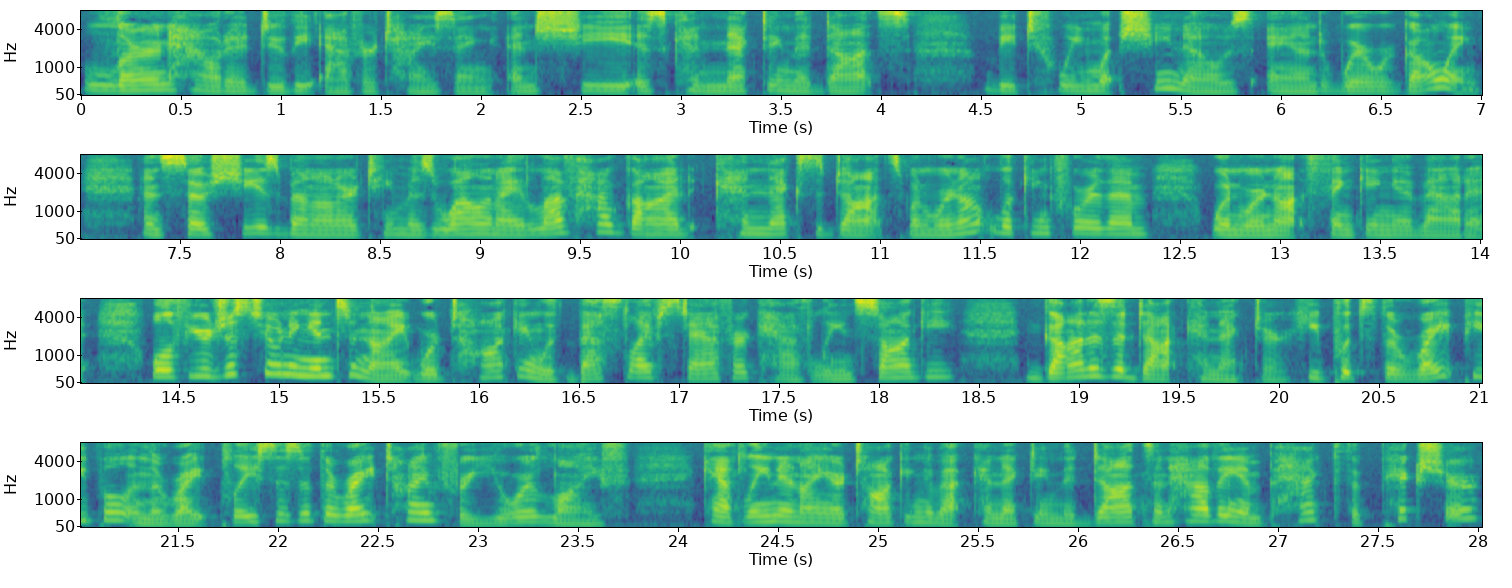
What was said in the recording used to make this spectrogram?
learn how to do the advertising. And she is connecting the dots between what she knows and where we're going. And so she has been on our team as well. And I love how God connects dots when we're not looking for them, when we're not thinking about it. Well, if you're just tuning in tonight, we're talking with Best Life staffer Kathleen Sagi. God is a dot connector. He puts the right people in the right places at the right time for your life. Kathleen and I are talking about connecting the dots and how they impact the picture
